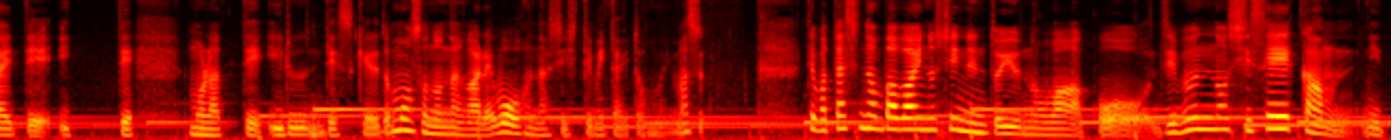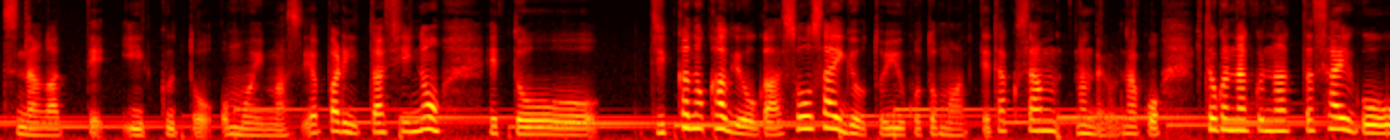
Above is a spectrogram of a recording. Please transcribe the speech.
えていってもらっているんですけれどもその流れをお話ししてみたいと思います。で私の場合の信念というのはこう自分の死生観につながっていくと思います。やっぱり私の、えっと実家の家業が葬祭業ということもあってたくさんなんだろうなこう人が亡くなった最後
